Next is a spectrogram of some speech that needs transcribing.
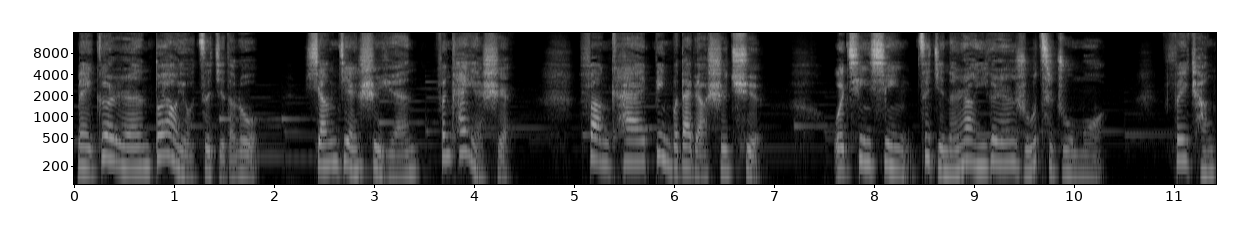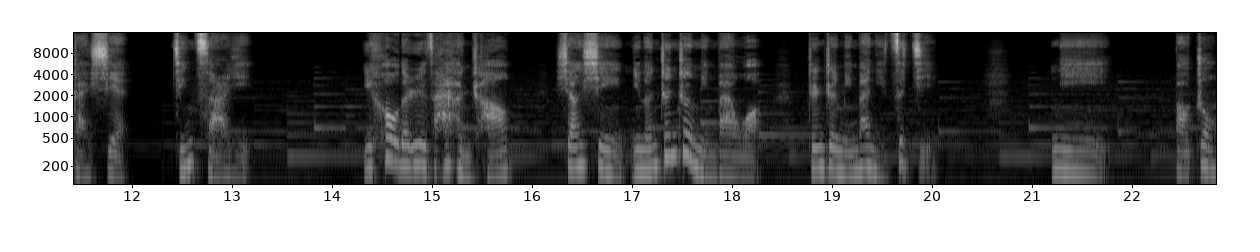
每个人都要有自己的路，相见是缘，分开也是。放开并不代表失去。我庆幸自己能让一个人如此注目，非常感谢，仅此而已。以后的日子还很长，相信你能真正明白我，真正明白你自己。你，保重。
